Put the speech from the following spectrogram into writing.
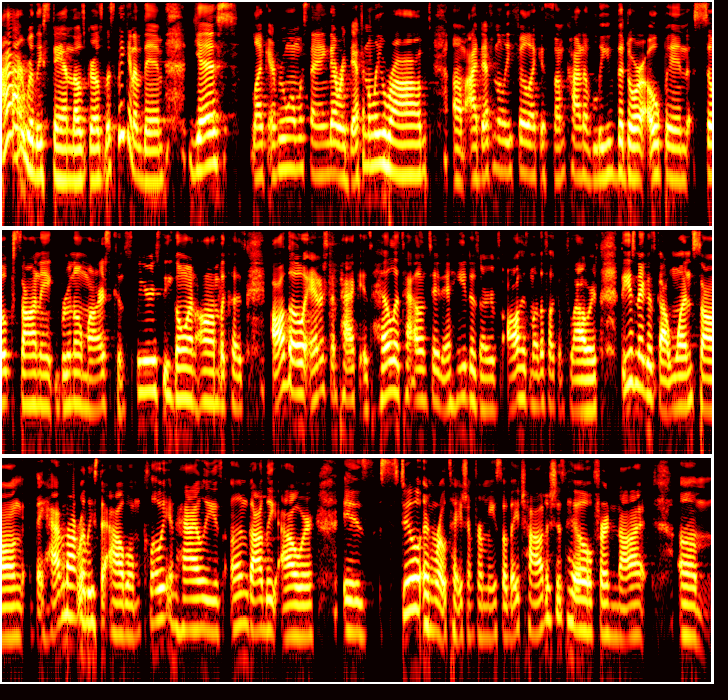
I, really stand those girls. But speaking of them, yes, like everyone was saying, they were definitely robbed. Um, I definitely feel like it's some kind of leave the door open, Silk Sonic, Bruno Mars conspiracy going on because although Anderson .Paak is hella talented and he deserves all his motherfucking flowers, these niggas got one song. They have not released the album. Chloe and Halle's Ungodly Hour is still in rotation for me. So they childish as hell for not um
